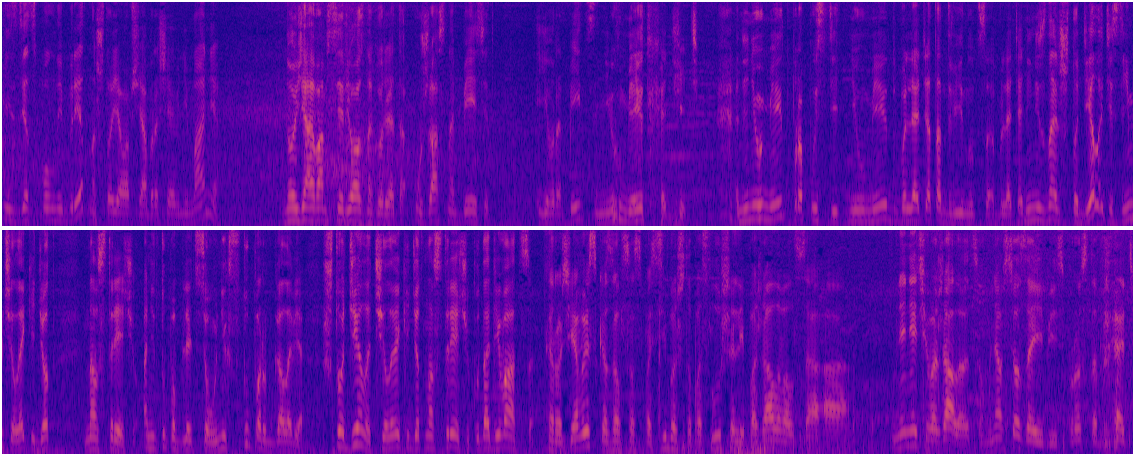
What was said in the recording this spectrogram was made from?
пиздец, полный бред, на что я вообще обращаю внимание? Но я вам серьезно говорю, это ужасно бесит европейцы не умеют ходить. Они не умеют пропустить, не умеют, блядь, отодвинуться, блядь. Они не знают, что делать, если им человек идет навстречу. Они тупо, блядь, все, у них ступор в голове. Что делать? Человек идет навстречу, куда деваться? Короче, я высказался, спасибо, что послушали, пожаловался, а мне нечего жаловаться, у меня все заебись. Просто, блядь,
